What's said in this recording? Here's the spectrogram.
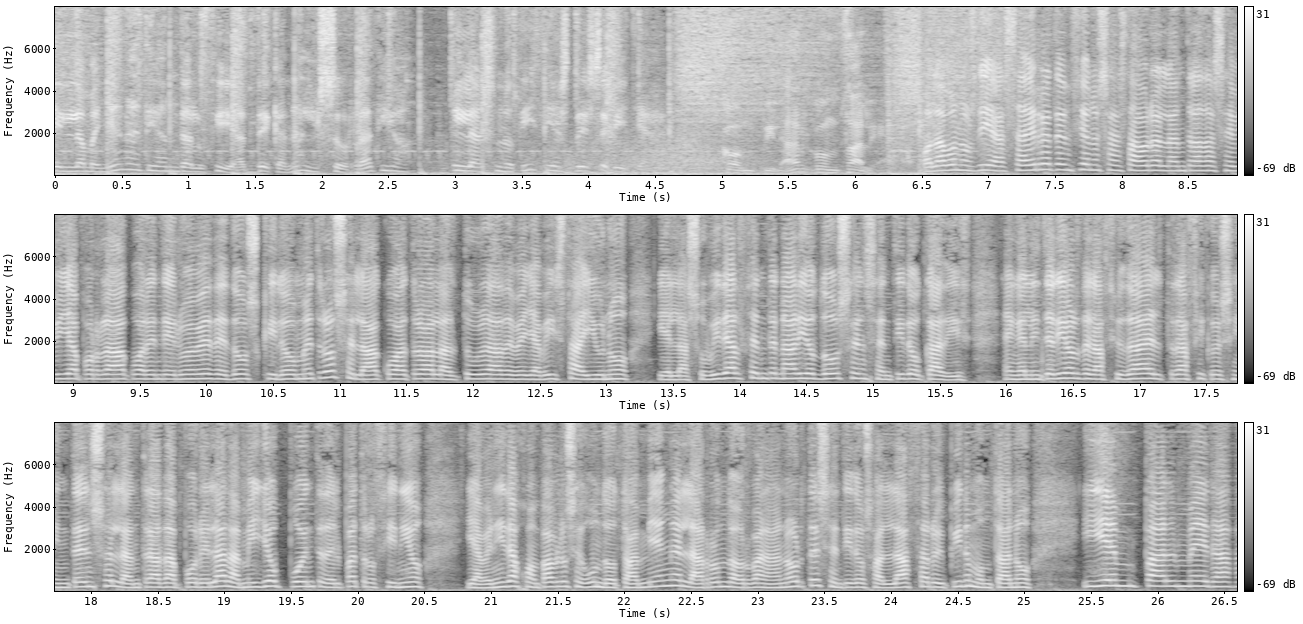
En la mañana de Andalucía de Canal Sur Radio. Las noticias de Sevilla. Con Pilar González. Hola, buenos días. Hay retenciones hasta ahora en la entrada a Sevilla por la A49 de 2 kilómetros, en la A4 a la altura de Bellavista hay uno y en la subida al Centenario 2 en sentido Cádiz. En el interior de la ciudad el tráfico es intenso en la entrada por el Alamillo, Puente del Patrocinio y Avenida Juan Pablo II. También en la Ronda Urbana Norte, sentido San Lázaro y Pino Montano y en Palmera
